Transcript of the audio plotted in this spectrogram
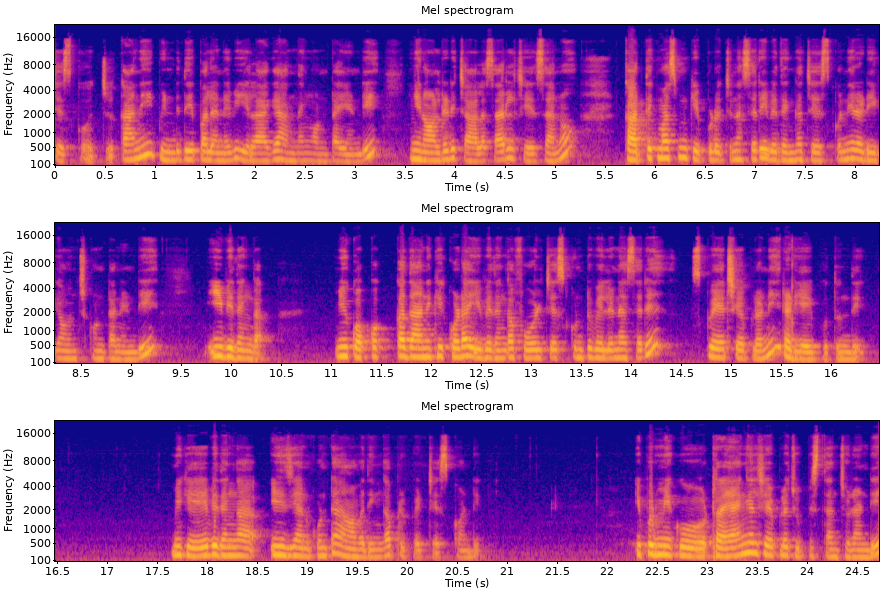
చేసుకోవచ్చు. కానీ పిండి దీపాలు అనేవి ఇలాగే అందంగా ఉంటాయండి. నేను ఆల్రెడీ చాలాసార్లు చేశాను. కార్తీక మాసంకి ఎప్పుడు వచ్చినా సరే ఈ విధంగా చేసుకొని రెడీగా ఉంచుకుంటానండి. ఈ విధంగా. మీకు ఒక్కొక్క దానికి కూడా ఈ విధంగా ఫోల్డ్ చేసుకుంటూ వెళ్ళినా సరే స్క్వేర్ షేప్లోని రెడీ అయిపోతుంది. మీకు ఏ విధంగా ఈజీ అనుకుంటే ఆ విధంగా ప్రిపేర్ చేసుకోండి. ఇప్పుడు మీకు ట్రయాంగిల్ షేప్లో చూపిస్తాను చూడండి.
